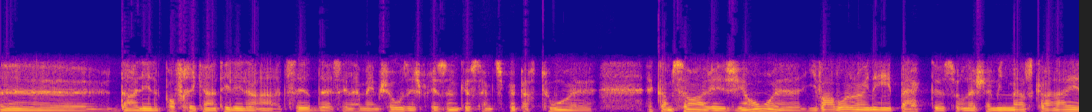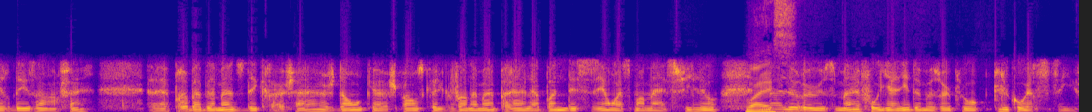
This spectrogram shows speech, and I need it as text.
Euh, dans les, pour fréquenter les Laurentides, c'est la même chose et je présume que c'est un petit peu partout euh, comme ça en région. il va avoir un impact sur le cheminement scolaire des enfants. Euh, probablement du décrochage. Donc, euh, je pense que le gouvernement prend la bonne décision à ce moment-ci. Là. Malheureusement, il faut y aller de mesures plus, plus coercitives.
